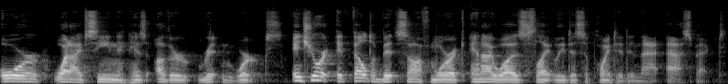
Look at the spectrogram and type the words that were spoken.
or what I've seen in his other written works. In short, it felt a bit sophomoric, and I was slightly disappointed in that aspect.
